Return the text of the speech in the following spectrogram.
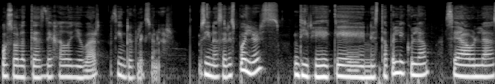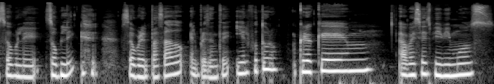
o solo te has dejado llevar sin reflexionar. Sin hacer spoilers, diré que en esta película se habla sobre, sobre, sobre el pasado, el presente y el futuro. Creo que mm, a veces vivimos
